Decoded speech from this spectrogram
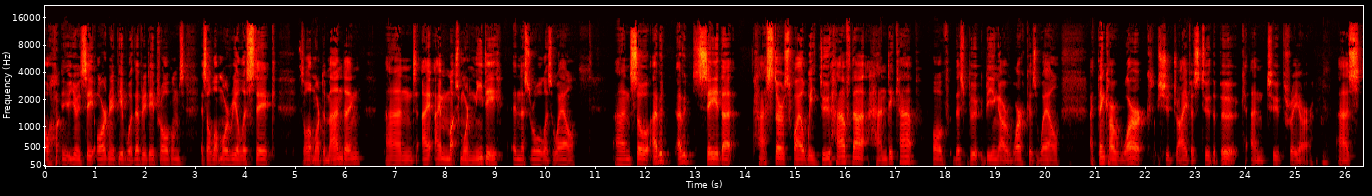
you would say ordinary people with everyday problems. It's a lot more realistic, it's a lot more demanding, and I, I'm much more needy in this role as well. And so I would I would say that pastors, while we do have that handicap of this book being our work as well, I think our work should drive us to the book and to prayer. As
